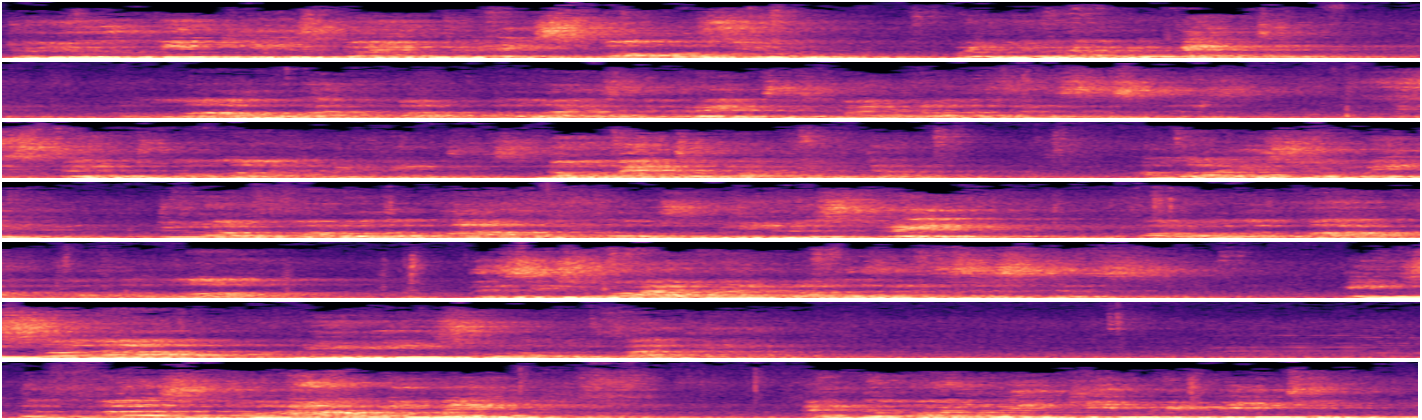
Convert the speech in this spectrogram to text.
do you think He is going to expose you when you have repented? Allahu Akbar. Allah is the greatest, my brothers and sisters. Turn to Allah in repentance. No matter what you've done, Allah is your maker. Do not follow the path of those who lead astray. Follow the path of Allah. This is why, my brothers and sisters, in Salah, we read Surah Al-Fatiha. The first dua we make, and the one we keep repeating,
